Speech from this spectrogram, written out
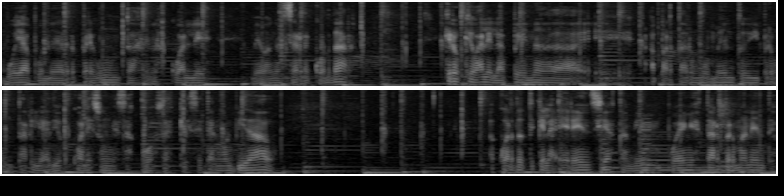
voy a poner preguntas en las cuales me van a hacer recordar. Creo que vale la pena eh, apartar un momento y preguntarle a Dios cuáles son esas cosas que se te han olvidado. Acuérdate que las herencias también pueden estar permanentes,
